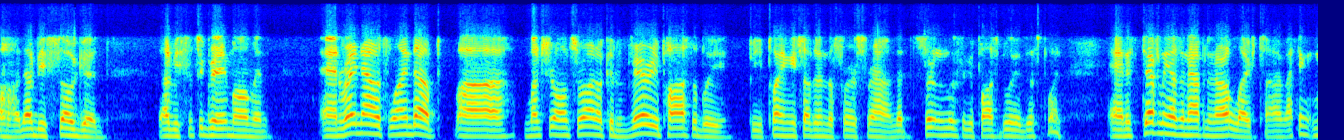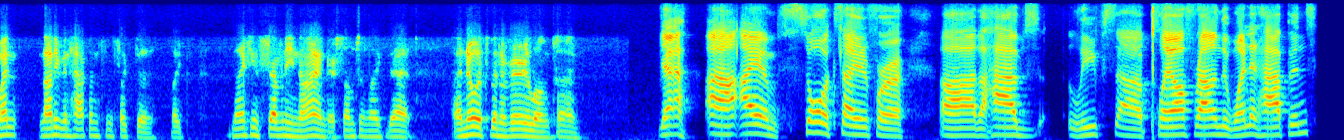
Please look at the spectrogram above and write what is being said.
oh, that'd be so good. That'd be such a great moment. And right now it's lined up. Uh, Montreal and Toronto could very possibly be playing each other in the first round. That certainly looks like a possibility at this point. And it definitely hasn't happened in our lifetime. I think might not even happen since like the like 1979 or something like that. I know it's been a very long time. Yeah, uh, I am so excited for uh, the Habs Leafs uh, playoff round when it happens.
